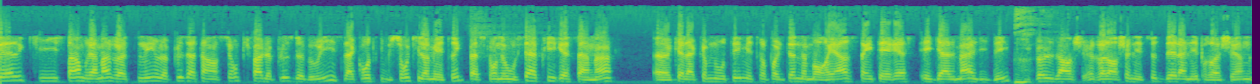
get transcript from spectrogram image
celle qui semble vraiment retenir le plus d'attention puis faire le plus de bruit, c'est la contribution kilométrique, parce qu'on a aussi appris récemment euh, que la communauté métropolitaine de Montréal s'intéresse également à l'idée, puis ils veulent lâcher- relâcher une étude dès l'année prochaine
